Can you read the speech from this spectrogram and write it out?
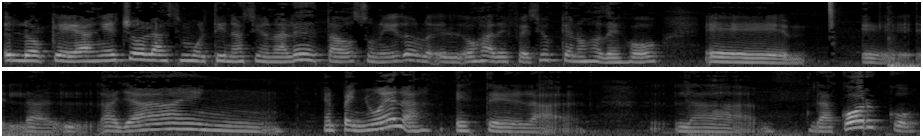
lo que han hecho las multinacionales de Estados Unidos, los adefesios que nos dejó eh, eh, allá en, en Peñuela, este, la, la, Corco.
